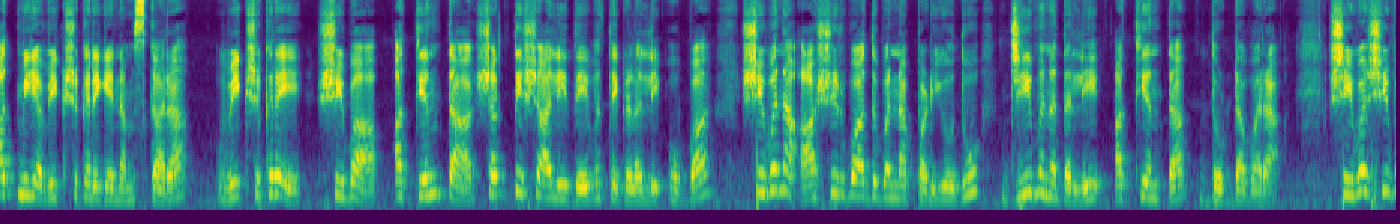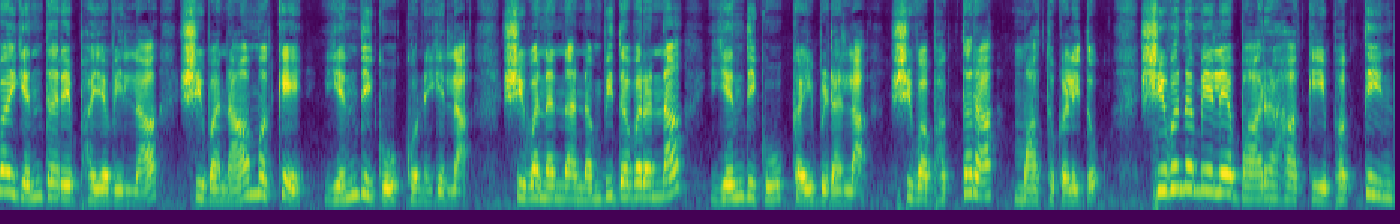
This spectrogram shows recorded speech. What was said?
ಆತ್ಮೀಯ ವೀಕ್ಷಕರಿಗೆ ನಮಸ್ಕಾರ. ವೀಕ್ಷಕರೇ, ಶಿವ ಅತ್ಯಂತ ಶಕ್ತಿಶಾಲಿ ದೇವತೆಗಳಲ್ಲಿ ಒಬ್ಬ. ಶಿವನ ಆಶೀರ್ವಾದವನ್ನ ಪಡೆಯೋದು ಜೀವನದಲ್ಲಿ ಅತ್ಯಂತ ದೊಡ್ಡವರ. ಶಿವ ಶಿವ ಎಂದರೆ ಭಯವಿಲ್ಲ. ಶಿವನಾಮಕ್ಕೆ ಎಂದಿಗೂ ಕೊನೆಯಿಲ್ಲ. ಶಿವನನ್ನ ನಂಬಿದವರನ್ನ ಎಂದಿಗೂ ಕೈಬಿಡಲ್ಲ. ಶಿವಭಕ್ತರ ಮಾತುಗಳಿದು. ಶಿವನ ಮೇಲೆ ಭಾರ ಹಾಕಿ ಭಕ್ತಿಯಿಂದ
